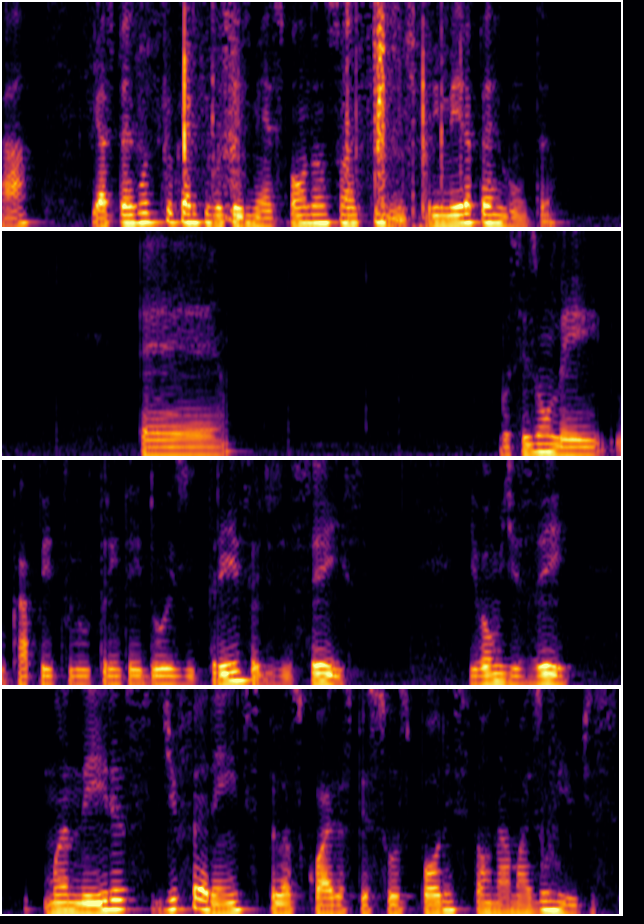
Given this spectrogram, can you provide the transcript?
tá? E as perguntas que eu quero que vocês me respondam são as seguintes. Primeira pergunta. É... Vocês vão ler o capítulo 32, do 13 ao 16, e vão me dizer maneiras diferentes pelas quais as pessoas podem se tornar mais humildes.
